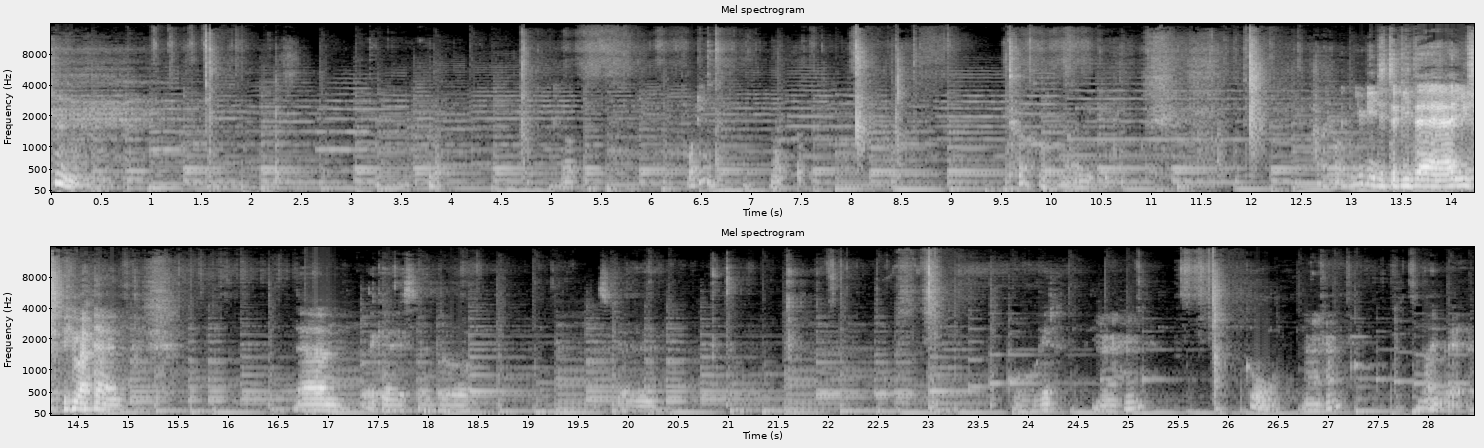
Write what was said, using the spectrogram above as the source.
Hmm. Fourteen. No, you needed to be there. You should be my hand. Um. Okay, so. Let's go. Mm-hmm. Cool. Mm-hmm. Nine bear.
